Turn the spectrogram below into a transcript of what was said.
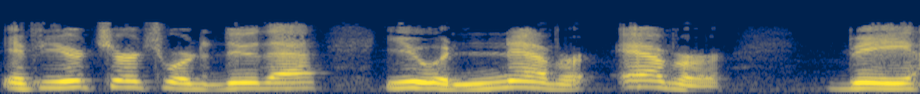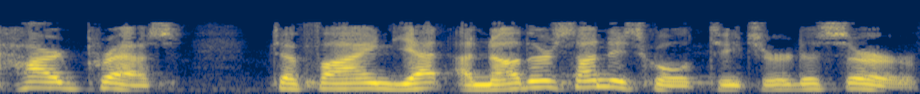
if your church were to do that, you would never, ever be hard pressed to find yet another Sunday school teacher to serve.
